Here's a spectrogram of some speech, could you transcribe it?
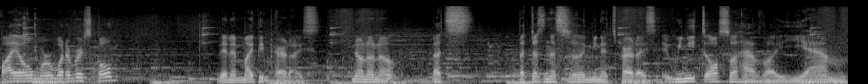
biome or whatever it's called, then it might be paradise. No, no, no. That's... That doesn't necessarily mean it's paradise. We need to also have a yam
